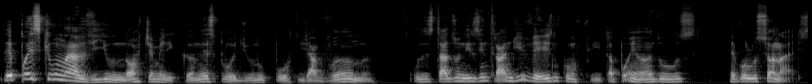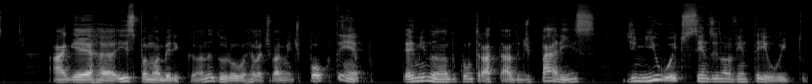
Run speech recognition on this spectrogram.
Depois que um navio norte-americano explodiu no porto de Havana, os Estados Unidos entraram de vez no conflito apoiando os revolucionários. A guerra hispano-americana durou relativamente pouco tempo, terminando com o Tratado de Paris de 1898.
